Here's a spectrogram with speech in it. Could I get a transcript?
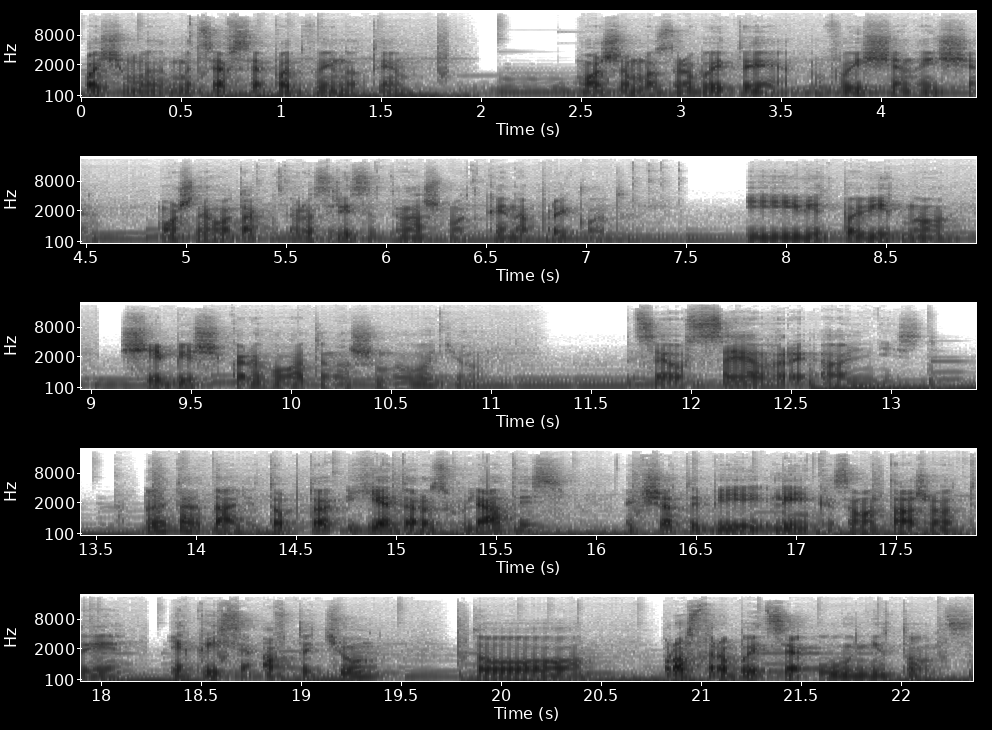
Хочемо ми це все подвинути. Можемо зробити вище, нижче. Можна його так розрізати на шматки, наприклад. І відповідно ще більше коригувати нашу мелодію. Це все в реальність. Ну і так далі. Тобто є де розгулятись. Якщо тобі ліньки завантажувати якийсь автотюн, то просто роби це у Newtons.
